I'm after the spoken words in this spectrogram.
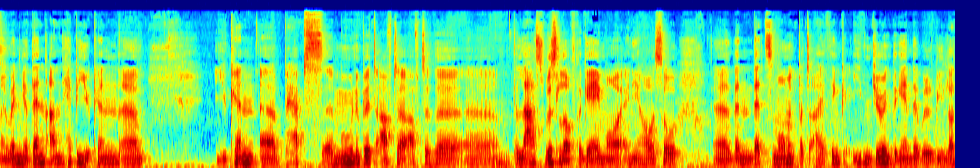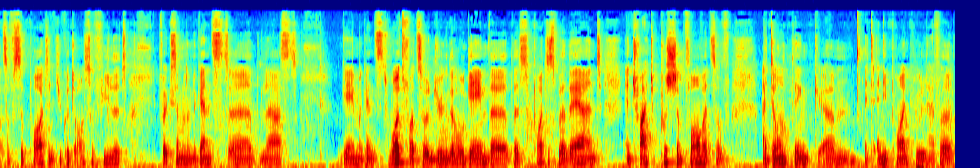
when you're then unhappy you can um, you can uh, perhaps uh, moon a bit after after the uh, the last whistle of the game or anyhow. So uh, then that's the moment. But I think even during the game there will be lots of support, and you could also feel it, for example, against uh, the last game against Watford. So during the whole game, the, the supporters were there and and tried to push them forward. So I don't think um, at any point we will have a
